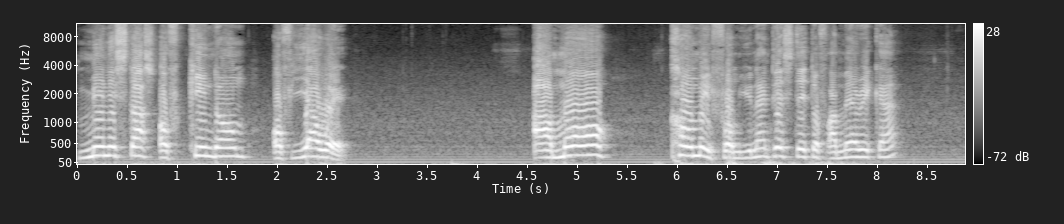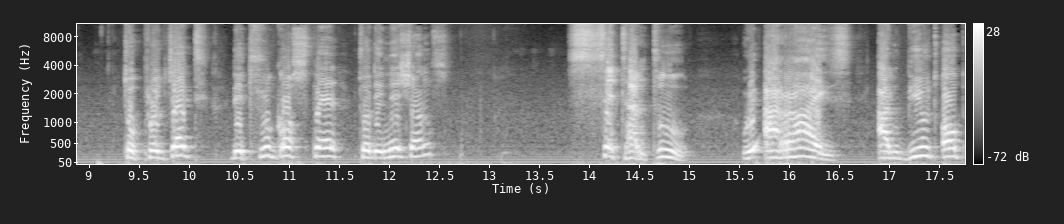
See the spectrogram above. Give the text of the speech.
ministers of kingdom of Yahweh are more coming from United States of America to project the true gospel to the nations, Satan too will arise and build up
